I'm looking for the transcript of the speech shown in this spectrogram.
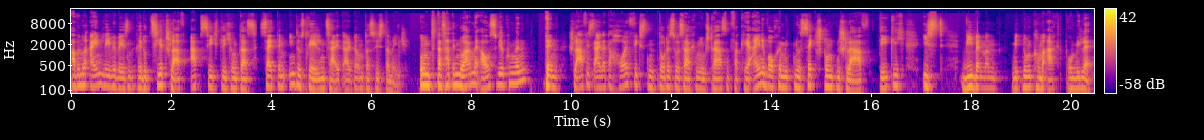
aber nur ein Lebewesen reduziert Schlaf absichtlich und das seit dem industriellen Zeitalter und das ist der Mensch. Und das hat enorme Auswirkungen, denn Schlaf ist einer der häufigsten Todesursachen im Straßenverkehr. Eine Woche mit nur sechs Stunden Schlaf täglich ist wie wenn man mit 0,8 Promille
